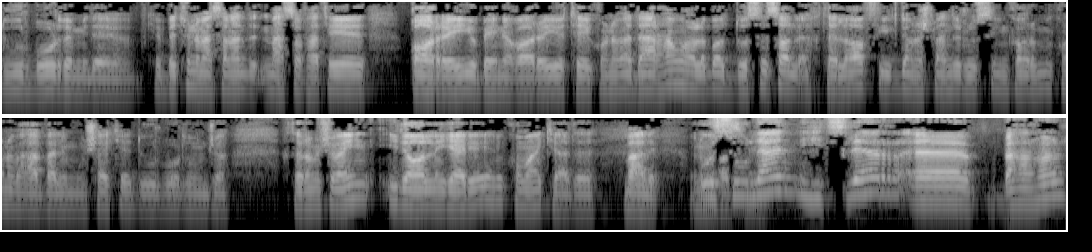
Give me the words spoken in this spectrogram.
دوربرد میده که بتونه مثلا مسافت قاره‌ای و بین قاره‌ای رو طی کنه و در هم حالا با دو سه سال اختلاف یک دانشمند روسی این کارو می‌کنه اولین موشک دوربرد اونجا اختراع میشه. و این ایدئال نگری یعنی کمک کرده. بله. اصولا هیتلر به هر حال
